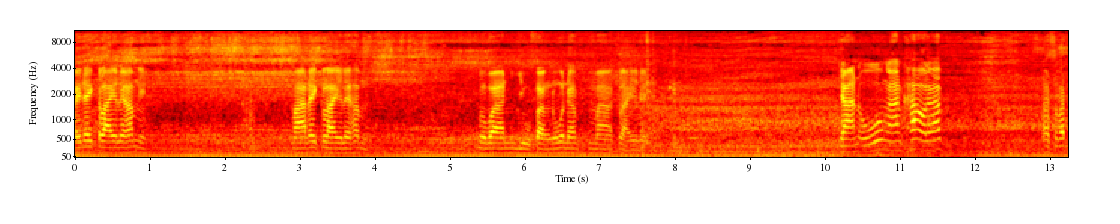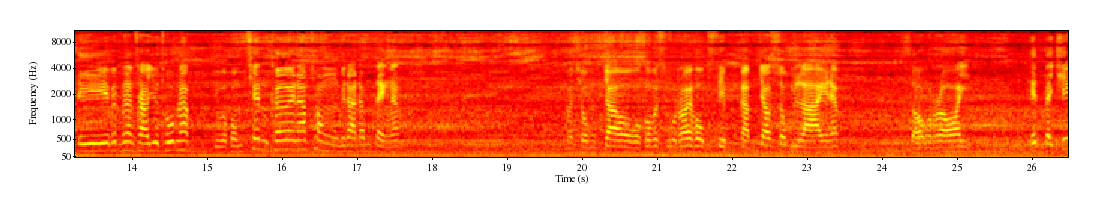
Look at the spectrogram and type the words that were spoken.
ไปได้ไกลเลยครับนี่ มาได้ไกลเลยครับ เมื่อวานอยู่ฝั่งนู้นนะครับมาไกลเลยจานโองานเข้าแล้วครับ สวัสดีเพื่อนๆชาว YouTube นะครับ อยู่กับผมเช่นเคยนะครับ ช่องวิราดำแต่งนะครับ มาชมเจ้าโคบสูร้อยหกสิบกับเจ้าส้มลายนะครับสองร้อยเฮตไตชิ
